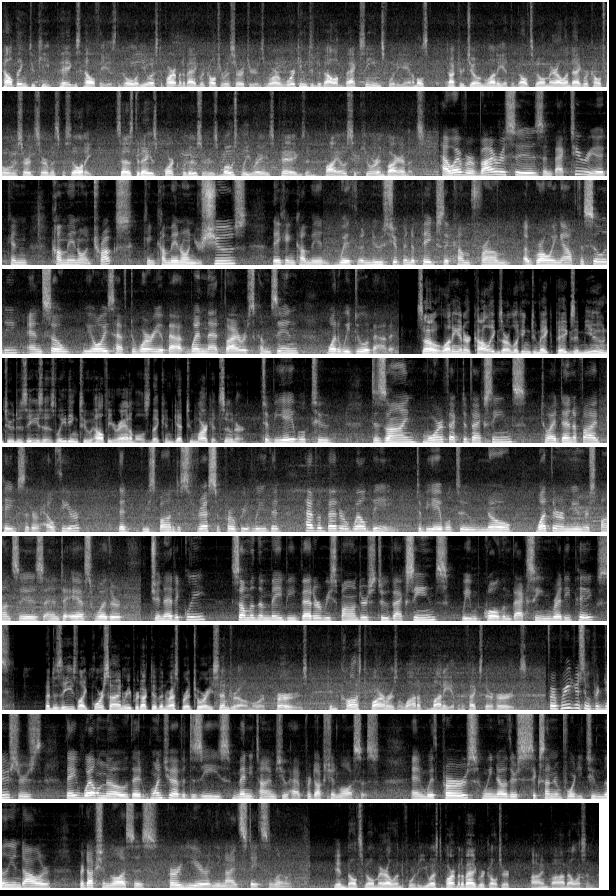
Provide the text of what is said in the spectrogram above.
Helping to keep pigs healthy is the goal of U.S. Department of Agriculture researchers who are working to develop vaccines for the animals. Dr. Joan Lunney at the Beltsville, Maryland Agricultural Research Service facility says today's pork producers mostly raise pigs in biosecure environments. However, viruses and bacteria can come in on trucks, can come in on your shoes, they can come in with a new shipment of pigs that come from a growing out facility. And so we always have to worry about when that virus comes in, what do we do about it? So, Lunney and her colleagues are looking to make pigs immune to diseases leading to healthier animals that can get to market sooner. To be able to design more effective vaccines, to identify pigs that are healthier, that respond to stress appropriately, that have a better well being to be able to know what their immune response is and to ask whether genetically some of them may be better responders to vaccines. We call them vaccine ready pigs. A disease like porcine reproductive and respiratory syndrome, or PRRS, can cost farmers a lot of money if it affects their herds. For breeders and producers, they well know that once you have a disease, many times you have production losses. And with PRRS, we know there's $642 million production losses per year in the United States alone. In Beltsville, Maryland, for the U.S. Department of Agriculture, I'm Bob Ellison.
